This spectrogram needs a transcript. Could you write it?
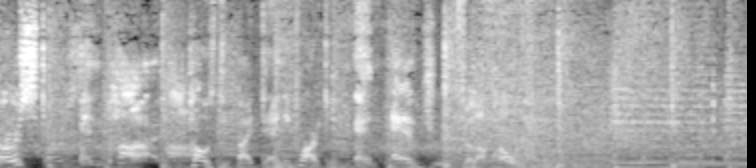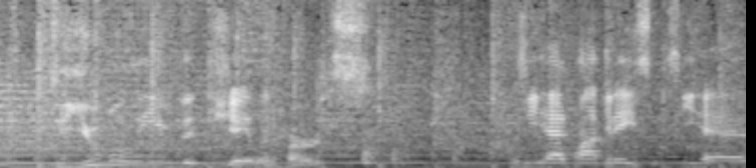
First and Pod, hosted by Danny Parkins and Andrew Fillipponi. Do you believe that Jalen Hurts, because he had pocket aces, he had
